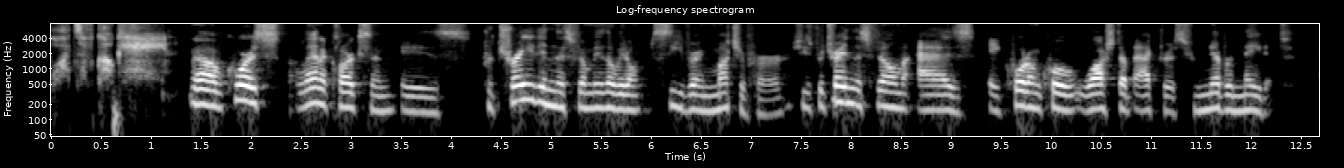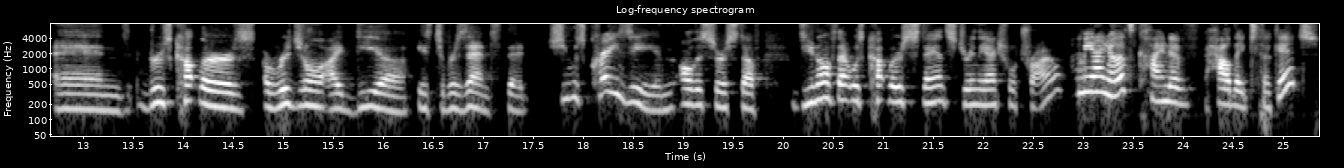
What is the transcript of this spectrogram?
lots of cocaine. Now, of course, Lana Clarkson is portrayed in this film, even though we don't see very much of her. She's portrayed in mm-hmm. this film as a quote unquote washed up actress who never made it. And Bruce Cutler's original idea is to present that she was crazy and all this sort of stuff. Do you know if that was Cutler's stance during the actual trial? I mean, I know that's kind of how they took it.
